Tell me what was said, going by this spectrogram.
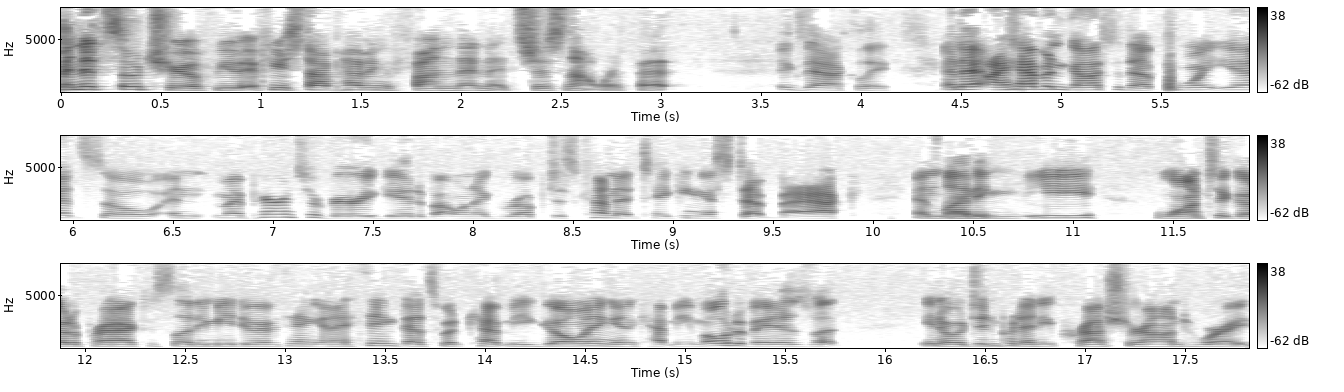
And it's so true. If you if you stop having fun, then it's just not worth it. Exactly. And I, I haven't got to that point yet. So, and my parents are very good about when I grew up, just kind of taking a step back and letting me want to go to practice, letting me do everything. And I think that's what kept me going and kept me motivated is that, you know, it didn't put any pressure on to where I,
